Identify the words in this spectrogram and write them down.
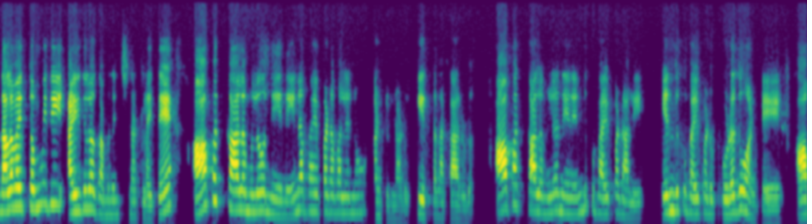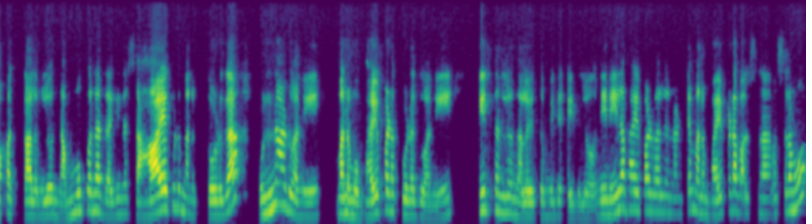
నలభై తొమ్మిది ఐదులో గమనించినట్లయితే ఆపత్కాలములో నేనేన భయపడవలను? అంటున్నాడు కీర్తనకారుడు. ఆపత్కాలంలో నేను ఎందుకు భయపడాలి? ఎందుకు భయపడకూడదు అంటే ఆపత్కాలంలో నమ్ముకొనదగిన సహాయకుడు మనకు తోడుగా ఉన్నాడు అని మనము భయపడకూడదు అని కీర్తనలో నలభై తొమ్మిది ఐదులో నేను ఎలా భయపడవాలని అంటే మనం భయపడవలసిన అవసరము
